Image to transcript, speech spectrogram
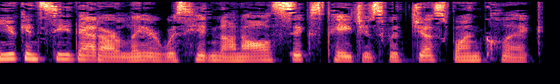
You can see that our layer was hidden on all six pages with just one click.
